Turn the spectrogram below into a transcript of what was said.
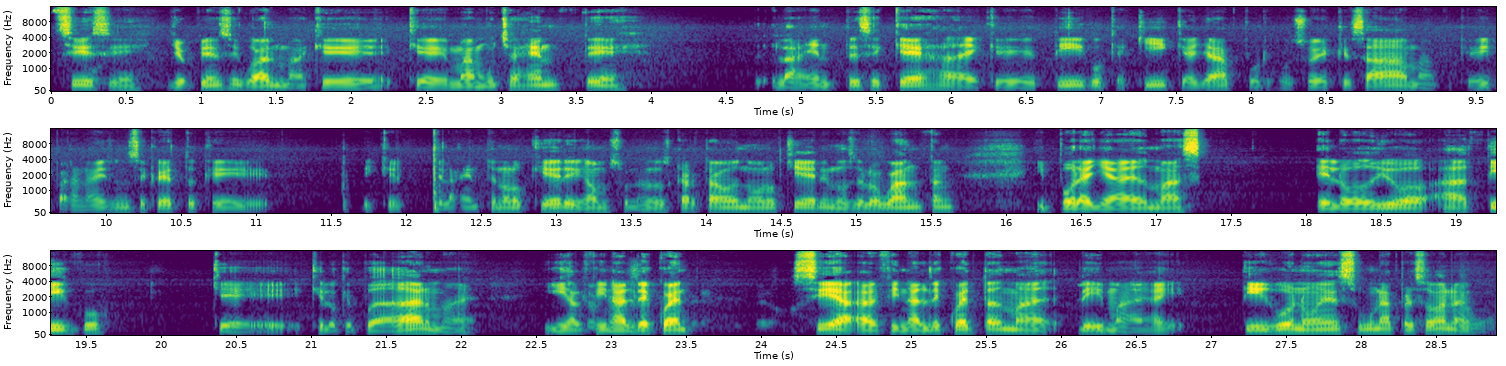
Sí, sí, yo pienso igual, ma, que, que ma, mucha gente, la gente se queja de que Tigo, que aquí, que allá, por Josué Quesada, ma, porque para nadie es un secreto que, y que, que la gente no lo quiere, digamos, solo los cartagos no lo quieren, no se lo aguantan, y por allá es más el odio a Tigo que, que lo que pueda dar, ma, y al final de cuentas, mae, sí, al final de cuentas, ma, di, ma, ay, Tigo no es una persona, güey.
